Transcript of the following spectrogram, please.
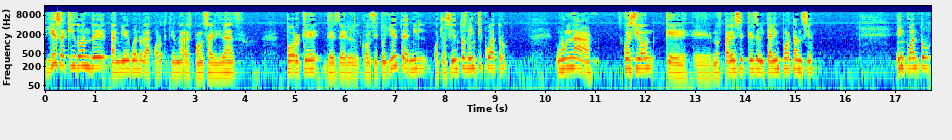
Y es aquí donde también, bueno, la Corte tiene una responsabilidad, porque desde el constituyente de 1824 hubo una cuestión que eh, nos parece que es de vital importancia en cuanto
